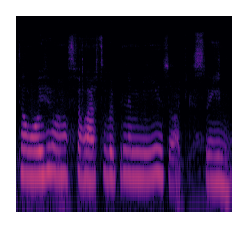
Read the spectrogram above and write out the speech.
Então hoje vamos falar sobre a pneumonia exótica suína.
